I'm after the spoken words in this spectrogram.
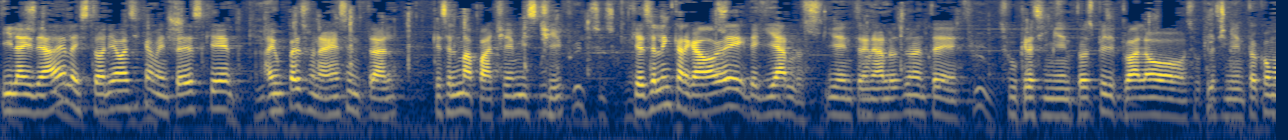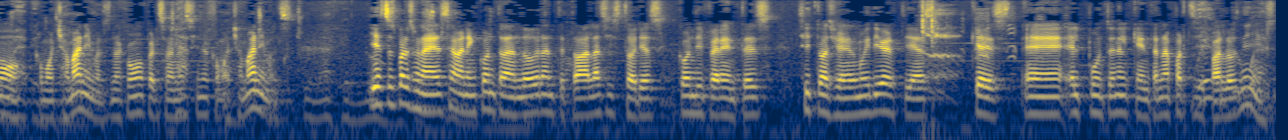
Y la idea de la historia básicamente es que hay un personaje central que es el mapache Mischief, que es el encargado de, guiarlos y de entrenarlos durante su crecimiento espiritual o su crecimiento como, como chamanimals, no como personas, sino como chamanimals. Y estos personajes se van encontrando durante todas las historias con diferentes situaciones muy divertidas que es eh, el punto en el que entran a participar los niños.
